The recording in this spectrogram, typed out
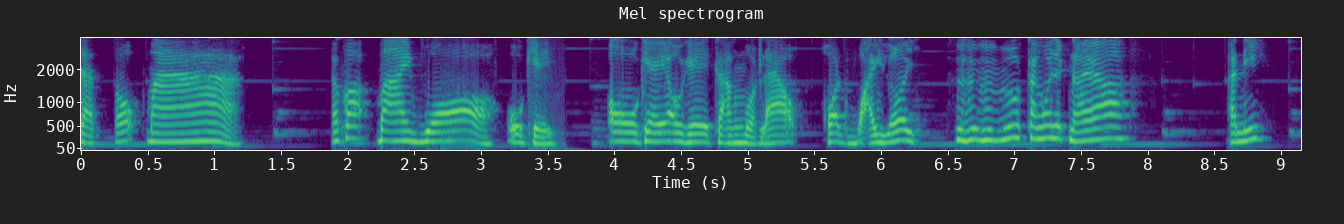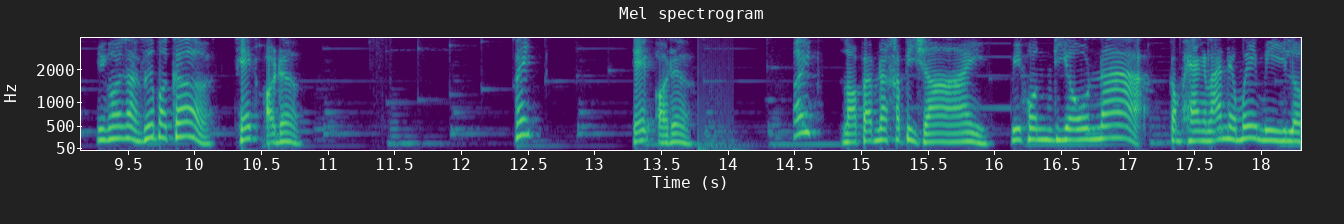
จัดโต๊ะมา แล้วก็ by wall โอเค โอเค โอเคจังหมดแล้วโคตรไวเลย ตังมาจากไหนอะ อันนี้มีคนสั่งซื้อเบอร์เกอร์ take order เฮ้ย take order เฮ้ย รอแป๊บนะครับพี่ชาย มีคนเดียวหน้ากำแพงร้านยังไม่มีเล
